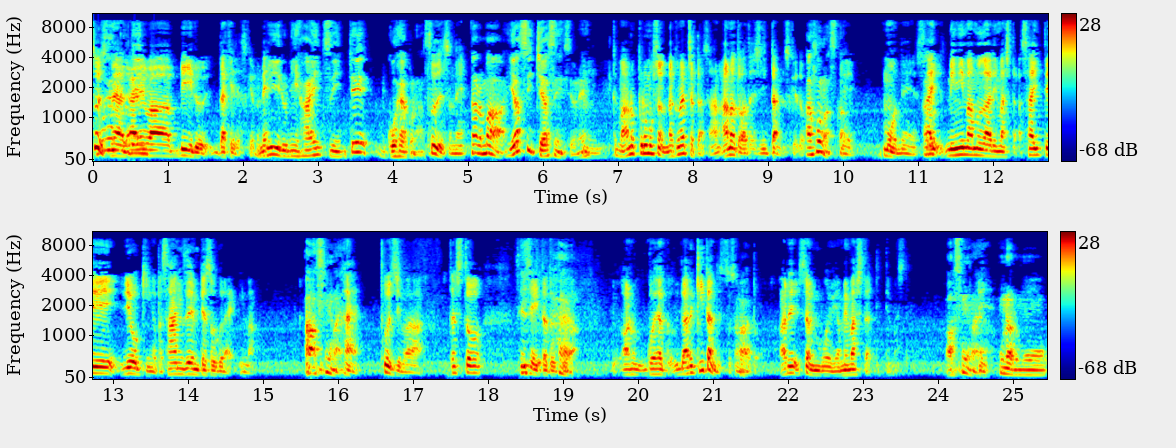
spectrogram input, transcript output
そうですね。あ500れはビールだけですけどね。ビール2杯ついて500なんですよ。そうですね。だからまあ、安いっちゃ安いんですよね。うんでもあのプロモーションなくなっちゃったんですよ。あの後私行ったんですけど。あ、そうなんですか、ええもうね、最ミニマムがありました。最低料金がやっぱ3000ペソぐらい、今。あ、そうなんや。はい。当時は、私と先生行った時は、あの、500、あれ聞いたんですよ、その後。あれしたらもうやめましたって言ってました。あ、そうなんや。えほんならもう、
